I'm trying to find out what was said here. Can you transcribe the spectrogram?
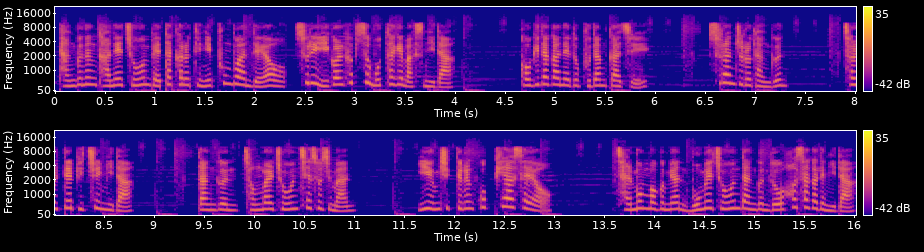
당근은 간에 좋은 베타카로틴이 풍부한데요. 술이 이걸 흡수 못하게 막습니다. 거기다 간에도 부담까지. 술안주로 당근? 절대 비추입니다. 당근 정말 좋은 채소지만 이 음식들은 꼭 피하세요. 잘못 먹으면 몸에 좋은 당근도 허사가 됩니다.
